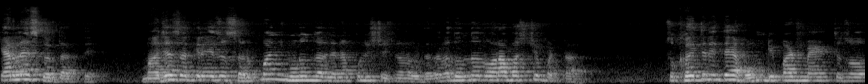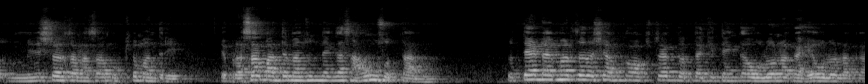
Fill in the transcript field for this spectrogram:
कॅरलेस करतात ते. म्हाज्या सारके एज अ सरपंच म्हणून जर जेन्ना पुलीस स्टेशनार वयता जाल्यार दोन दोन वरां बसचें पडटा सो खंय तरी ते होम डिपार्टमेंट ताचो मिनिस्टर जावन आसा मुख्यमंत्री हे प्रसार माध्यमांसून तांकां सांगूंक सोदता आमी सो त्या टायमार जर अशें आमकां ऑबस्ट्रॅक्ट करता की तांकां उलोव नाका हें उलोव नाका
